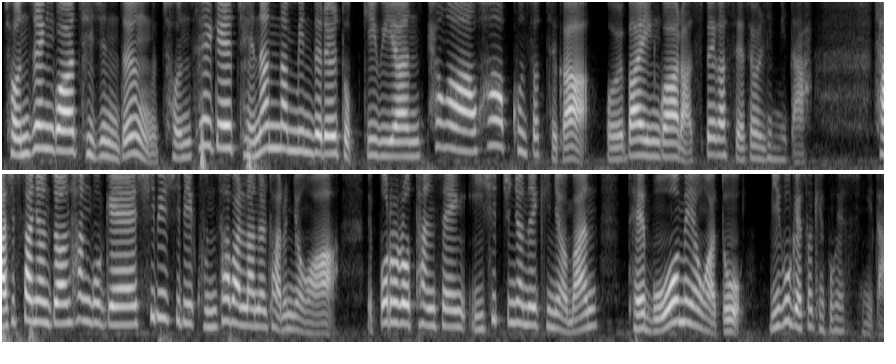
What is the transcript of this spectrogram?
전쟁과 지진 등 전 세계 재난 난민들을 돕기 위한 평화와 화합 콘서트가 얼바인과 라스베가스에서 열립니다. 44년 전 한국의 12.12 군사 반란을 다룬 영화와 뽀로로 탄생 20주년을 기념한 대모험의 영화도 미국에서 개봉했습니다.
